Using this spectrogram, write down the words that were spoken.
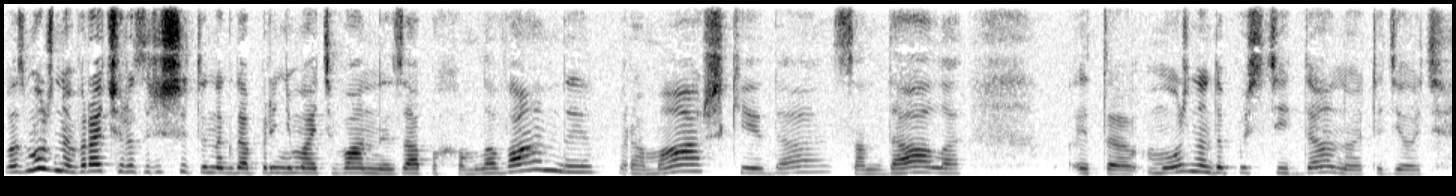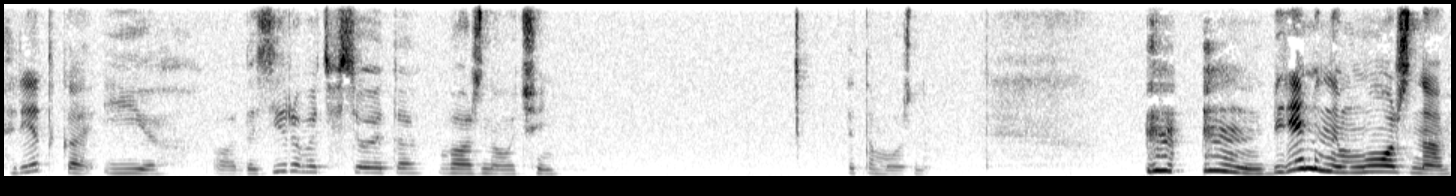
Возможно, врач разрешит иногда принимать ванны запахом лаванды, ромашки, да, сандала. Это можно допустить, да, но это делать редко и а, дозировать все это важно очень. Это можно. Беременным можно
